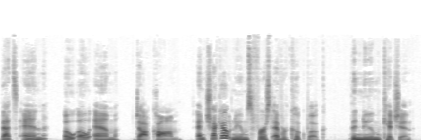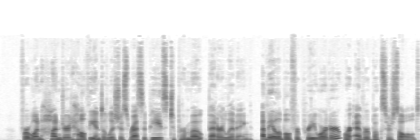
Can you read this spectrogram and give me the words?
That's N O O M.com. And check out Noom's first ever cookbook, The Noom Kitchen, for 100 healthy and delicious recipes to promote better living. Available for pre order wherever books are sold.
